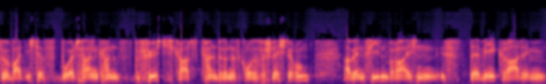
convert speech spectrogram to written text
Soweit ich das beurteilen kann, befürchte ich gerade keine besonders große Verschlechterung. Aber in vielen Bereichen ist der Weg, gerade im,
